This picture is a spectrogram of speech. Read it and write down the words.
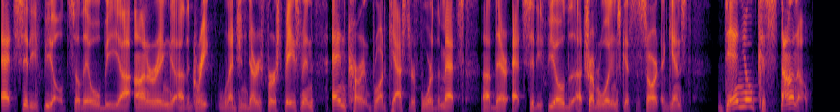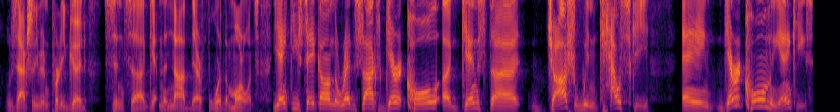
at Citi Field. So they will be uh, honoring uh, the great legendary first baseman and current broadcaster for the Mets uh, there at Citi Field. Uh, Trevor Williams gets the start against Daniel Castano, who's actually been pretty good since uh, getting the nod there for the Marlins. Yankees take on the Red Sox. Gerrit Cole against uh, Josh Winkowski. And Gerrit Cole and the Yankees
